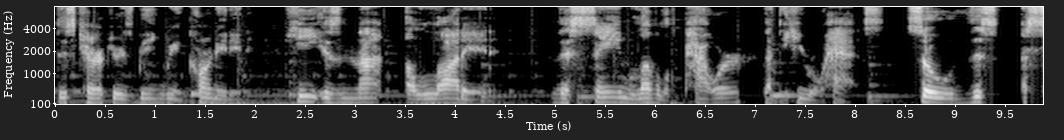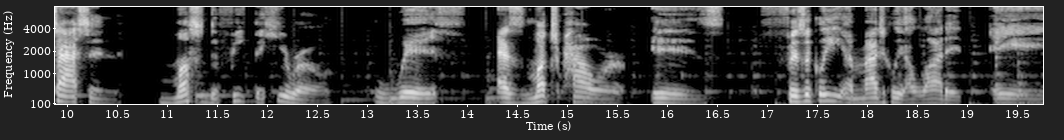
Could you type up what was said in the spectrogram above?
this character is being reincarnated he is not allotted the same level of power that the hero has. So this assassin must defeat the hero with as much power is physically and magically allotted a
